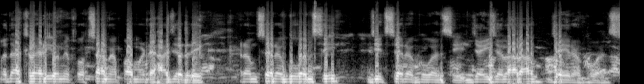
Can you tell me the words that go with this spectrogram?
બધા ખેલાડીઓને પ્રોત્સાહન આપવા માટે હાજર રહી. રમશે રઘુવંશી, જીતશે રઘુવંશી. જય જલારામ, જય રઘુવંશ.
